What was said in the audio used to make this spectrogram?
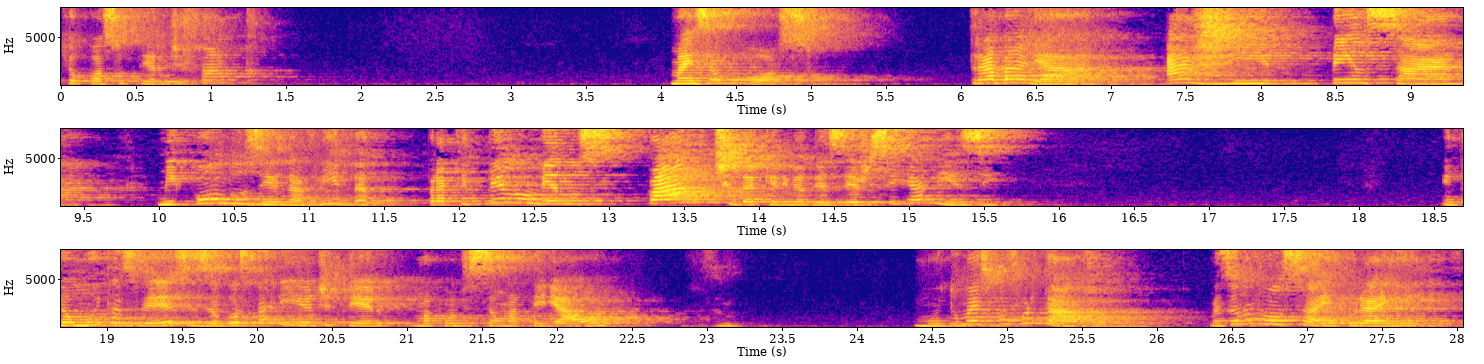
que eu posso ter de fato. Mas eu posso trabalhar, agir, pensar, me conduzir na vida para que pelo menos parte daquele meu desejo se realize. Então, muitas vezes eu gostaria de ter uma condição material muito mais confortável, mas eu não vou sair por aí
